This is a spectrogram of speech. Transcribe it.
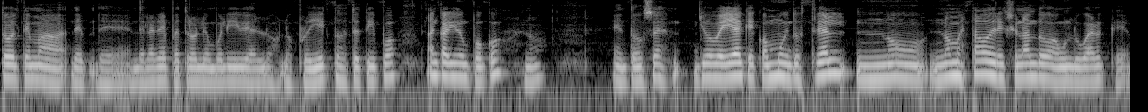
todo el tema de, del área de petróleo en Bolivia, los, los, proyectos de este tipo han caído un poco, ¿no? Entonces yo veía que como industrial no, no me estaba direccionando a un lugar que,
